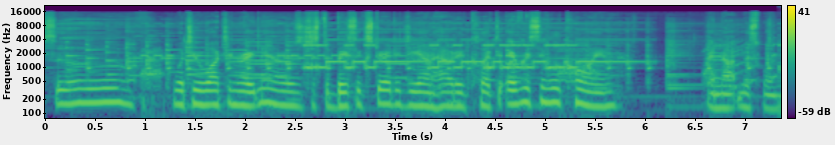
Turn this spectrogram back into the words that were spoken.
So, what you're watching right now is just a basic strategy on how to collect every single coin and not miss one.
